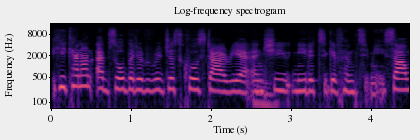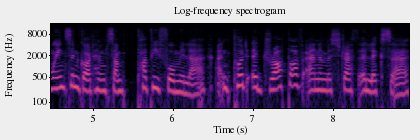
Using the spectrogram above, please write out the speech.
he cannot absorb it, it would just cause diarrhea and she needed to give him to me. So I went and got him some puppy formula and put a drop of Animastrath elixir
